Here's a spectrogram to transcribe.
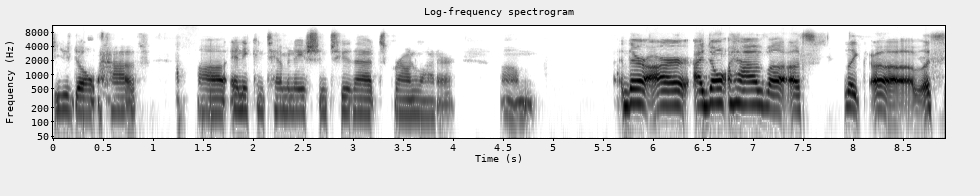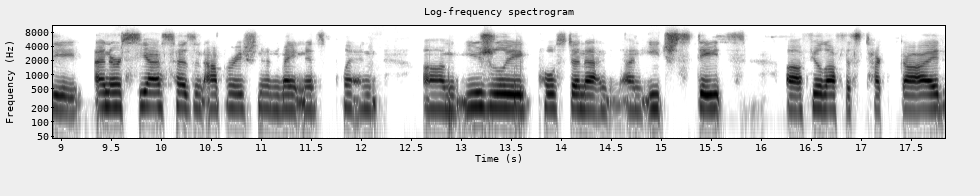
you don't have uh, any contamination to that groundwater. Um, there are, I don't have a like, uh, let's see, NRCS has an operation and maintenance plan um, usually posted on, on each state's uh, field office tech guide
